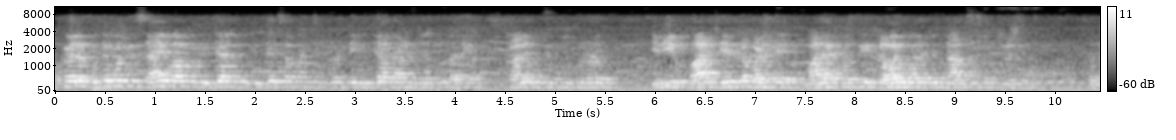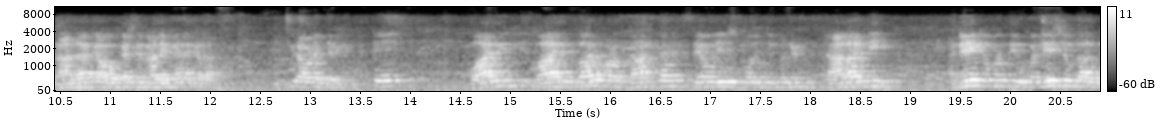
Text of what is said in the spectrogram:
ఒకవేళ పుట్టపర్తి సాయిబాబు విద్యా విద్యకు సంబంధించినటువంటి విద్యాదానం చేస్తున్నారని కాలేజీ తీసుకున్నాడు ఇది వారి చేతిలో పడితే మా దగ్గర వస్తే కవర్ వాళ్ళకి నా దృష్టిలో చూసింది. సో నా దాకా అవకాశం రాలే కానీ అక్కడ ఇచ్చి రావడం జరిగింది. అంటే వారిని వారి ద్వారా మన ప్రాంతానికి సేవ చేసుకోవాలని చెప్పినటువంటి అలాంటి అనేక మంది ఒక దేశం కాదు.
